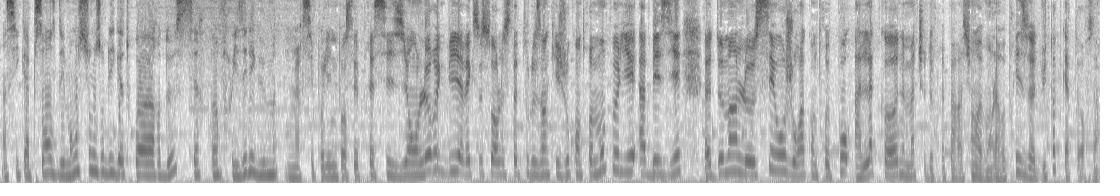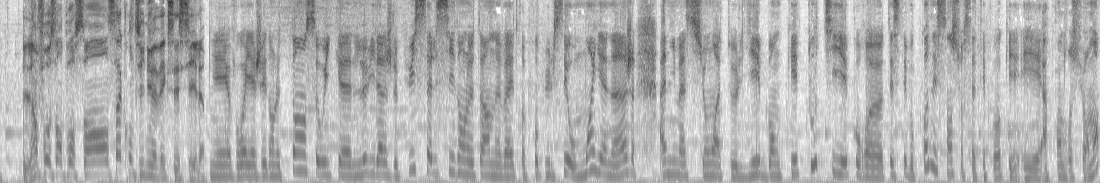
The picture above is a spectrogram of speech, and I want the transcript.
ainsi qu'absence des mentions obligatoires de certains fruits et légumes. Merci Pauline pour ces précisions. Le rugby avec ce soir le Stade Toulousain qui joue contre Montpellier à Béziers. Demain, le CO jouera contre Pau à Laconne. Match de préparation avant la reprise du top 14. L'info 100%, ça continue avec Cécile. Et voyager dans le temps ce week-end. Le village de Puy-Celle-ci dans le Tarn va être propulsé au Moyen-Âge. Animation, atelier, banquet, tout y est pour euh, tester vos connaissances sur cette époque et, et apprendre sûrement.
